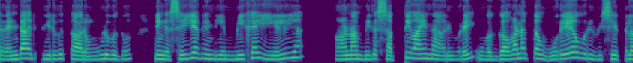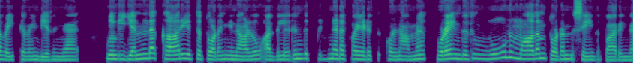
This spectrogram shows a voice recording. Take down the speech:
2026 முழுவதும் நீங்க செய்ய வேண்டிய மிக எளிய ஆனா மிக சக்தி வாய்ந்த அறிவுரை, உங்க கவனத்தை ஒரே ஒரு விஷயத்துல வைக்க வேண்டியதுங்க. நீங்க எந்த காரியத்தை தொடங்கினாலும், அதிலிருந்து பின்னடக்கம் எடுத்துக்கொள்ளாம, குறைந்தது மூணு மாதம் தொடர்ந்து செய்து பாருங்க.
